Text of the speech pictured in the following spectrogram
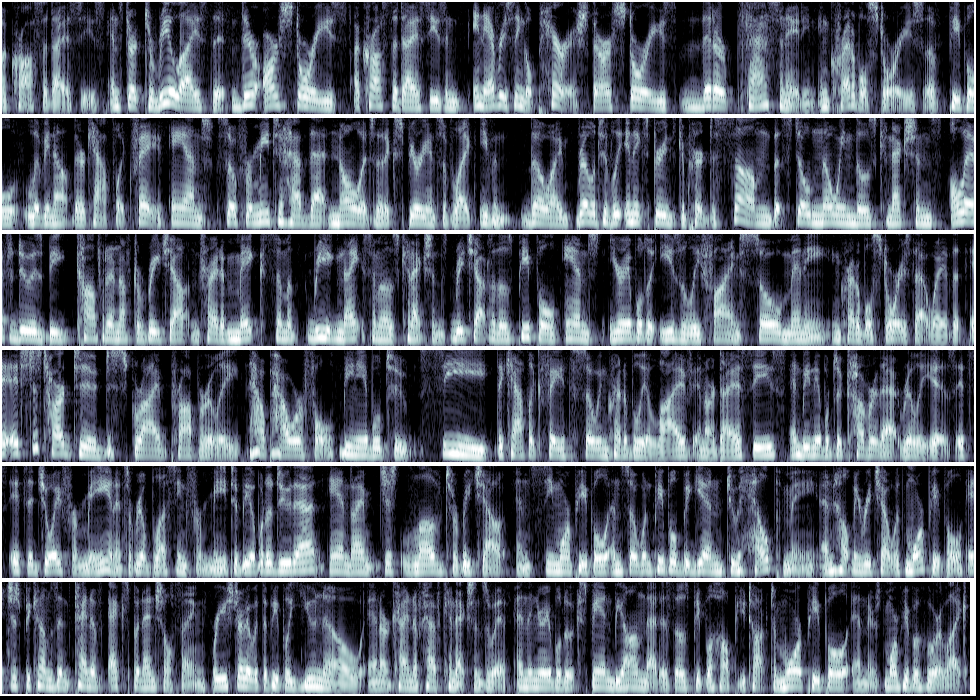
across the diocese and start to realize that there are stories across the diocese and in every single parish. There are stories that are fascinating, incredible stories of people living out their Catholic faith. And so for me to have that knowledge, that experience of like, even though I'm relatively inexperienced compared to some, but still knowing those connections, all I have to do is be confident enough to reach out and try to make some of, reignite some of those connections, reach out to those people, and you're able to easily find so many incredible stories that way that it's just hard to describe properly how powerful being able to see the Catholic faith so incredibly alive in our diocese and being able to cover that really is. It's it's a joy for me and it's a real blessing for me to be able to do that. And I just love to reach out and see more people. And so when people begin to help me and help me reach out with more people, it just becomes a kind of exponential thing where you started with the people you know and are kind of have connections with, and then you're able to expand beyond that as those people help you talk to more people, and there's more people who are like,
